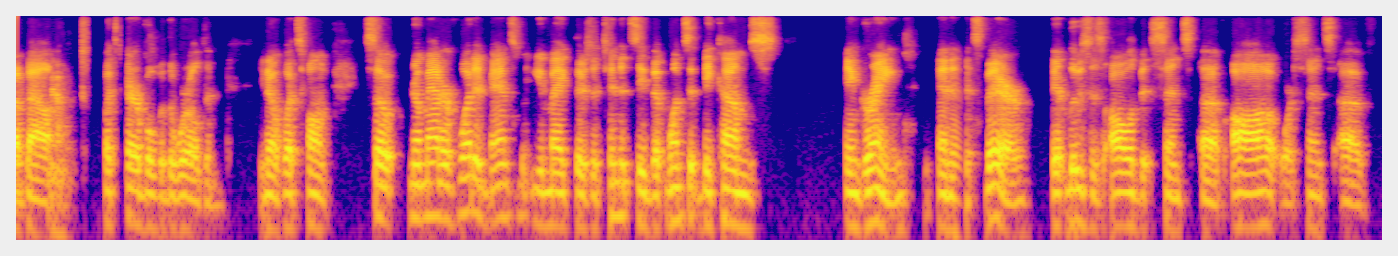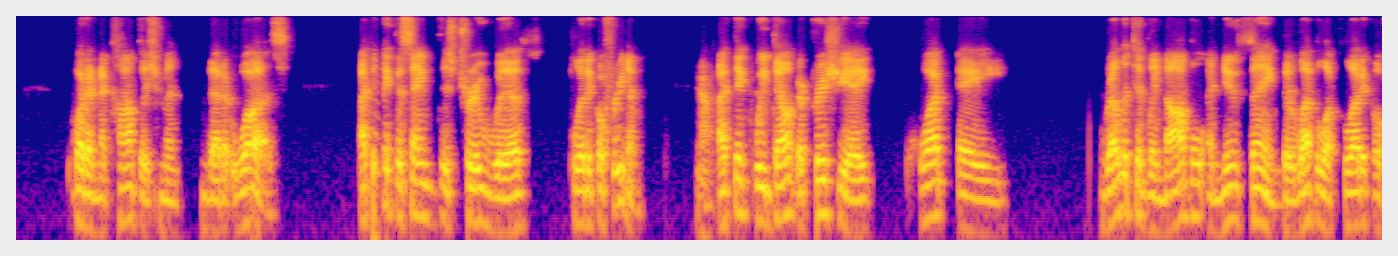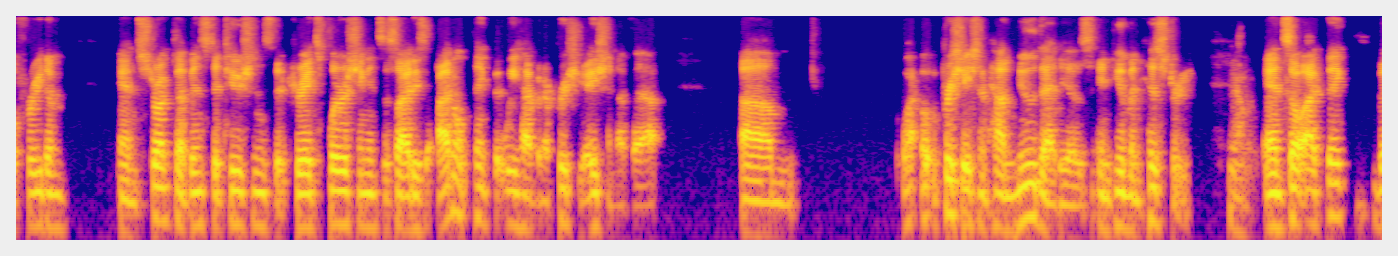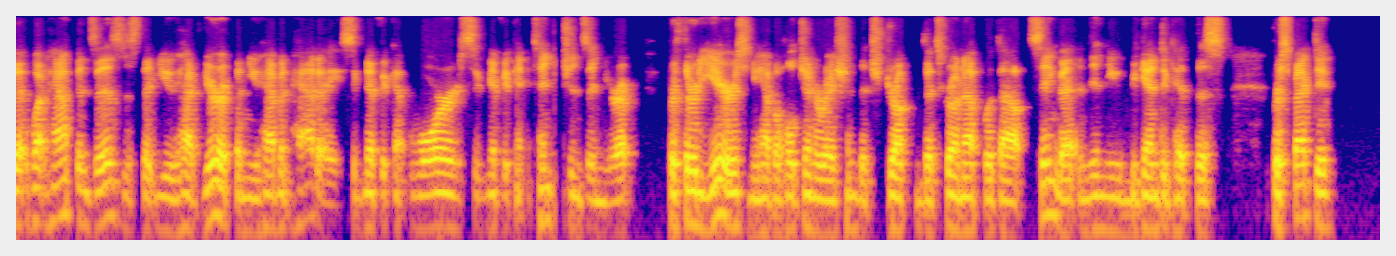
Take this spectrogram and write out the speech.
about yeah. what's terrible with the world and you know what's falling. So no matter what advancement you make, there's a tendency that once it becomes ingrained and it's there, it loses all of its sense of awe or sense of what an accomplishment that it was. I think the same is true with political freedom. Yeah. I think we don't appreciate what a relatively novel and new thing the level of political freedom and struct up institutions that creates flourishing in societies. I don't think that we have an appreciation of that. Um, appreciation of how new that is in human history. Yeah. And so I think that what happens is is that you have Europe and you haven't had a significant war, significant tensions in Europe for 30 years, and you have a whole generation that's drunk, that's grown up without seeing that, and then you begin to get this perspective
